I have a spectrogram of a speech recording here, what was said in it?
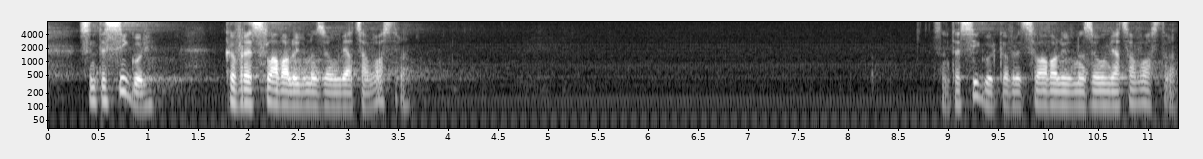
sunteți siguri că vreți slava lui Dumnezeu în viața voastră? Sunteți siguri că vreți slava lui Dumnezeu în viața voastră?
